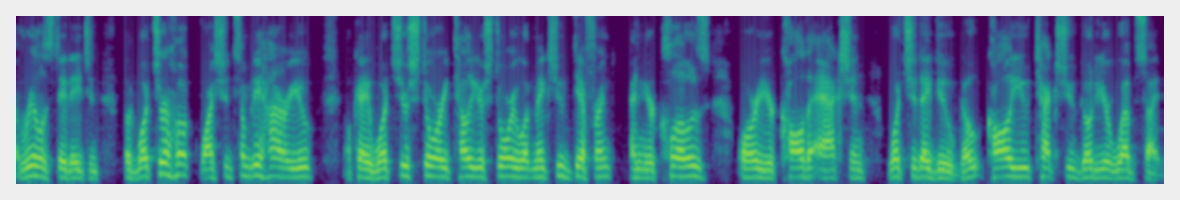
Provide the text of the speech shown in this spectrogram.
a, real estate agent, but what's your hook? Why should somebody hire you? Okay, what's your story? Tell your story, what makes you different, and your close or your call to action. What should they do? Go call you, text you, go to your website.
